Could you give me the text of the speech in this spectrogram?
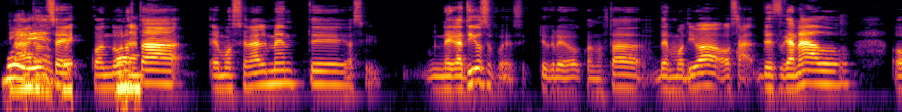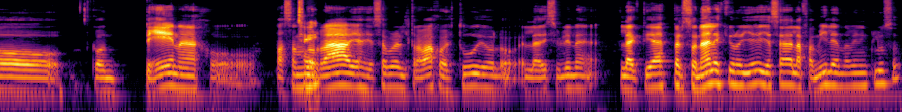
Muy. Entonces, pues, cuando uno ahora- está emocionalmente así, negativo se puede decir, yo creo, cuando está desmotivado, o sea, desganado o con penas o pasando Sí. rabias, ya sea por el trabajo, el estudio, lo- la disciplina, las actividades personales que uno lleve, ya sea de la familia también incluso,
